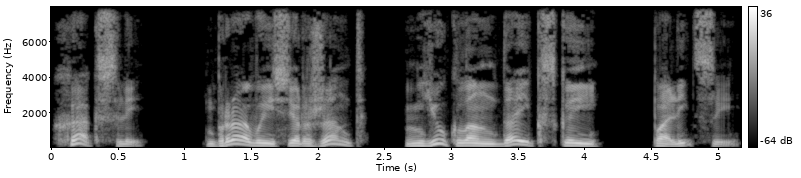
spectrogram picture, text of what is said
Хаксли, бравый сержант Нью-Клондайкской полиции.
